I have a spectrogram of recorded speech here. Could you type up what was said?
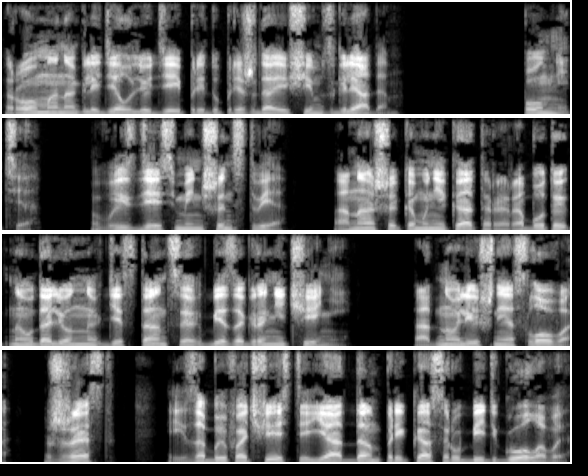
Рома наглядел людей предупреждающим взглядом. «Помните, вы здесь в меньшинстве, а наши коммуникаторы работают на удаленных дистанциях без ограничений. Одно лишнее слово, жест, и, забыв о чести, я отдам приказ рубить головы.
